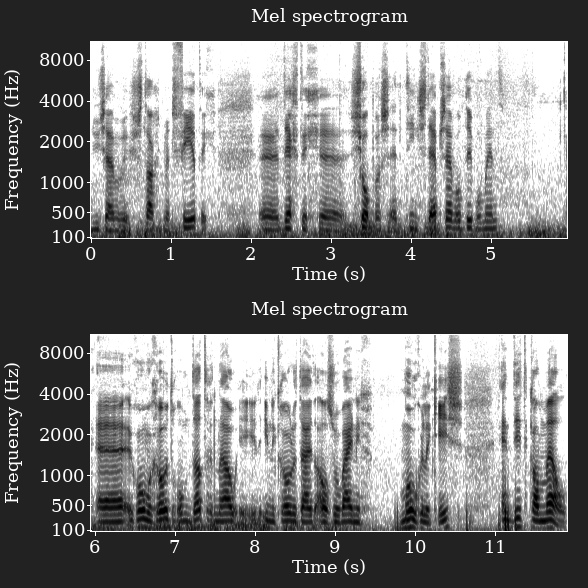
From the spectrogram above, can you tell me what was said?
nu zijn we gestart met 40. 30 shoppers en 10 steps hebben we op dit moment. gewoon groter omdat er nou in de coronatijd al zo weinig mogelijk is. En dit kan wel.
